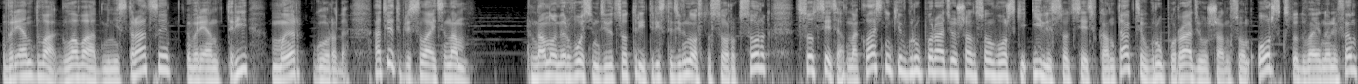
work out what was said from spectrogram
Вариант 2 – глава администрации. Вариант 3 – мэр города. Ответы присылайте нам на номер 8 903 390 40 40 в соцсети «Одноклассники» в группу «Радио Шансон Орск» или в соцсеть ВКонтакте в группу «Радио Шансон Орск» 102.0 FM эм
